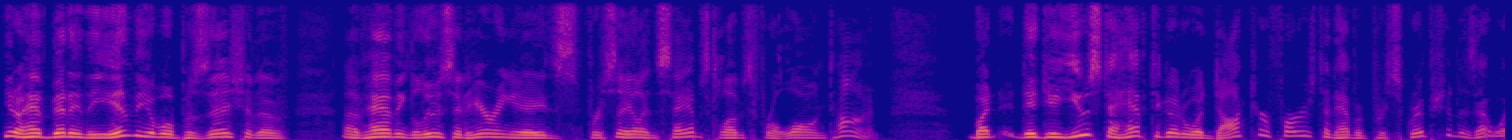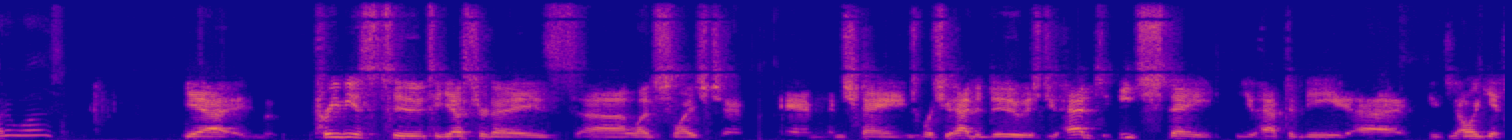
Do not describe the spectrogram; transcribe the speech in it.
you know, have been in the enviable position of of having lucid hearing aids for sale in Sam's Clubs for a long time. But did you used to have to go to a doctor first and have a prescription? Is that what it was? Yeah, previous to to yesterday's uh, legislation and, and, change, what you had to do is you had to each state you have to be uh, you can only get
